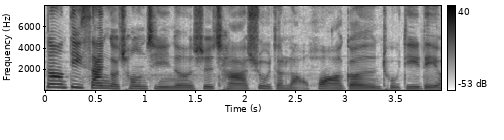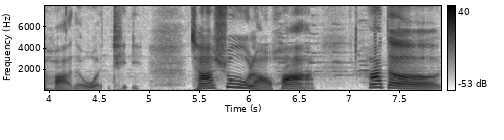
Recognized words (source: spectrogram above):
那第三个冲击呢，是茶树的老化跟土地劣化的问题。茶树老化，它的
